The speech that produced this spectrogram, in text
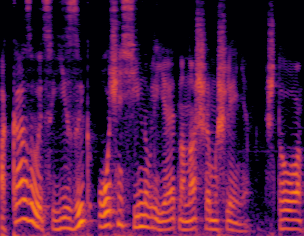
оказывается язык очень сильно влияет на наше мышление, что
